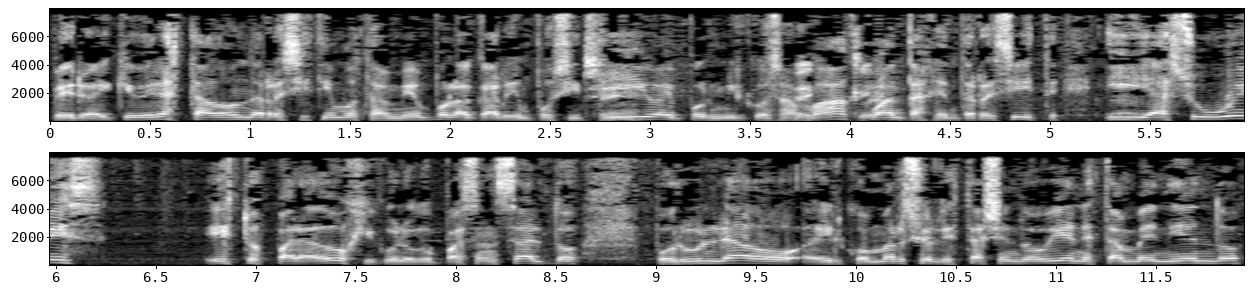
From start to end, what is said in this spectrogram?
Pero hay que ver hasta dónde resistimos también por la carga impositiva y por mil cosas más, cuánta gente resiste. Y a su vez, esto es paradójico lo que pasa en Salto. Por un lado, el comercio le está yendo bien, están vendiendo,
